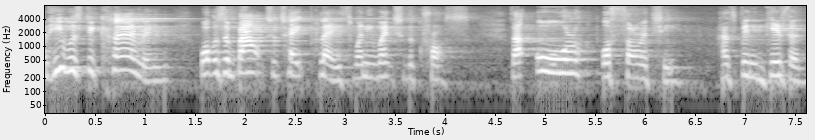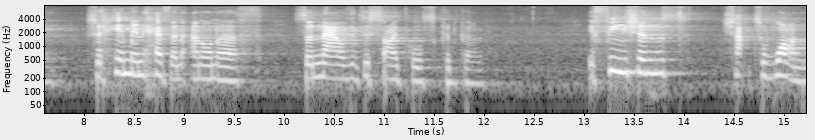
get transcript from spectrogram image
And he was declaring what was about to take place when he went to the cross that all authority has been given to him in heaven and on earth. So now the disciples could go. Ephesians chapter 1.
